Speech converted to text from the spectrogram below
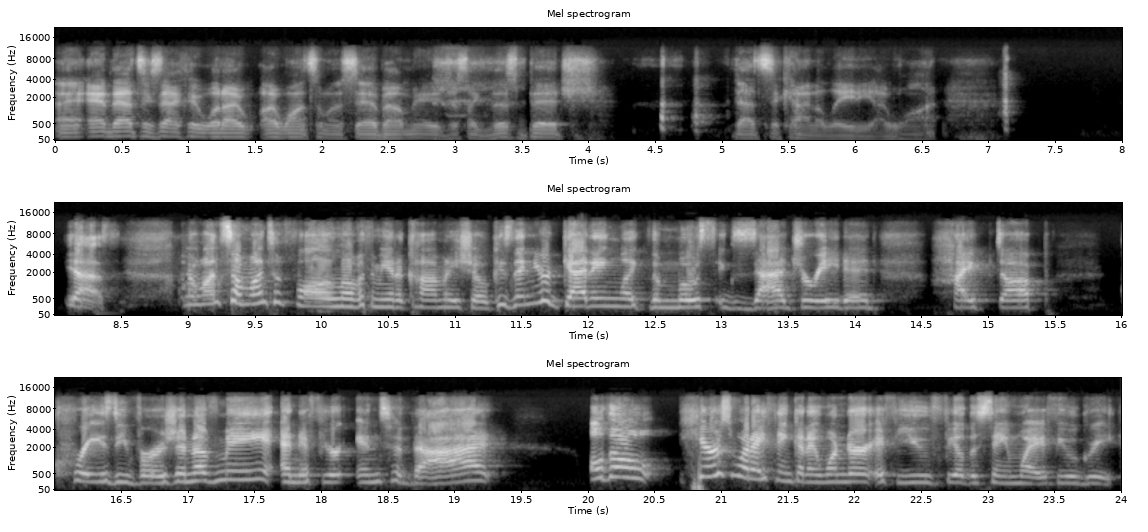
And, that's exactly what I, I want someone to say about me. It's just like this bitch. That's the kind of lady I want. Yes. I want someone to fall in love with me at a comedy show because then you're getting like the most exaggerated, hyped up, crazy version of me. And if you're into that, although here's what I think, and I wonder if you feel the same way, if you agree.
